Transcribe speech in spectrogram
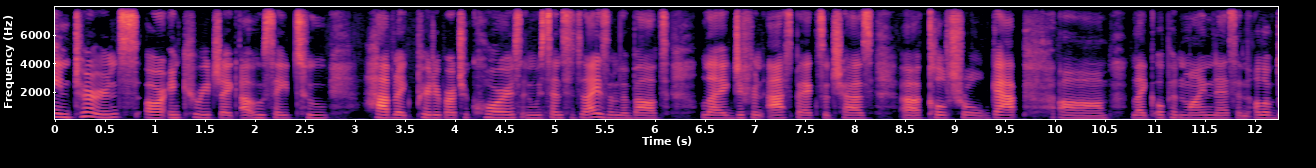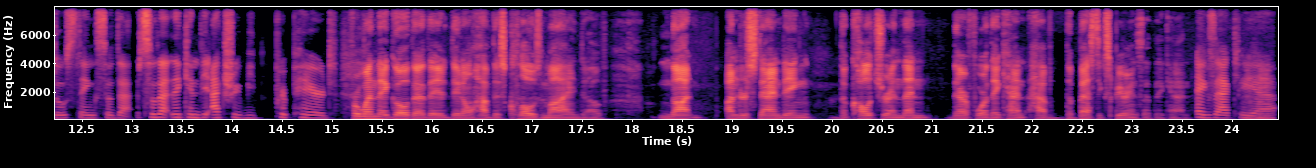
interns are encouraged like I would say to have like pre-departure course and we sensitize them about like different aspects such as uh, cultural gap um, like open-mindedness and all of those things so that so that they can be actually be prepared. For when they go there they, they don't have this closed mind of not understanding the culture and then therefore they can't have the best experience that they can. Exactly mm-hmm. yeah.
